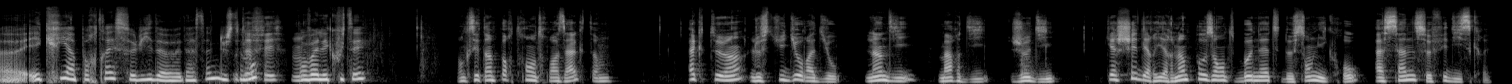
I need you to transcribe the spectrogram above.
euh, écrit un portrait, celui d'Hassan, Tout justement. à fait. On va l'écouter. Donc c'est un portrait en trois actes. Acte 1, le studio radio. Lundi, mardi, jeudi. Caché derrière l'imposante bonnette de son micro, Hassan se fait discret.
